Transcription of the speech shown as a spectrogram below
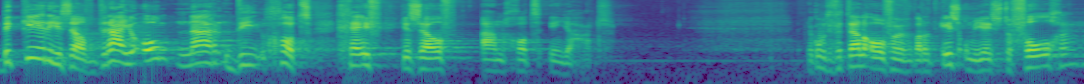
Bekeer jezelf, draai je om naar die God. Geef jezelf aan God in je hart. Dan komt hij vertellen over wat het is om Jezus te volgen.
